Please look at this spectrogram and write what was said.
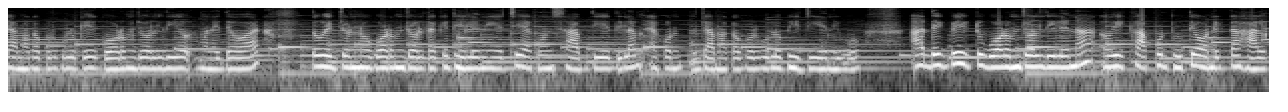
জামা কাপড়গুলোকে গরম জল দিয়ে মানে দেওয়ার। তো এর জন্য গরম জলটাকে ঢেলে নিয়েছি, এখন সাপ দিয়ে দিলাম, এখন জামা কাপড়গুলো ভিজিয়ে নিব। আর দেখবে একটু গরম জল দিলে না ওই কাপড় ধুতে অনেকটা হালকা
